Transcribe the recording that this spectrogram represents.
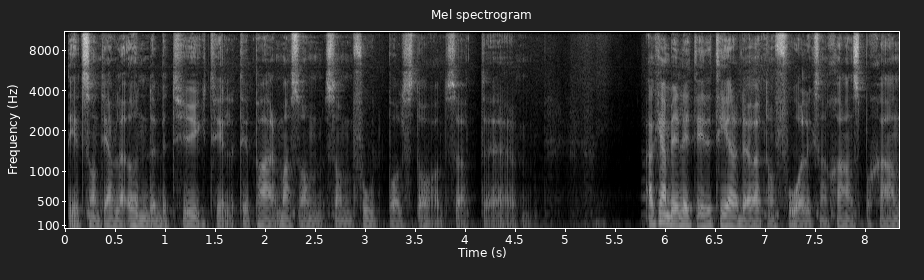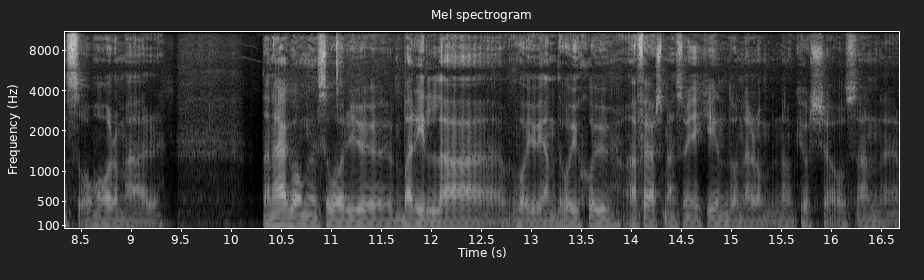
Det är ett sånt jävla underbetyg till, till Parma som, som fotbollsstad. Så att, eh, jag kan bli lite irriterad över att de får liksom chans på chans och har de här... Den här gången så var det ju Barilla, var ju en, det var ju sju affärsmän som gick in då när de, de kursade och sen eh,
